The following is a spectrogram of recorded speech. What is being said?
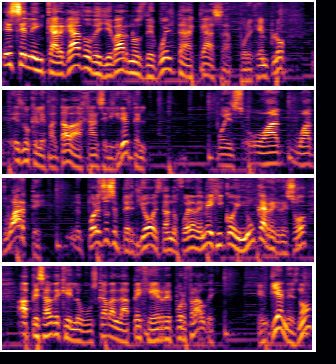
Es el encargado de llevarnos de vuelta a casa, por ejemplo, es lo que le faltaba a Hansel y Gretel. Pues, o a, o a Duarte. Por eso se perdió estando fuera de México y nunca regresó, a pesar de que lo buscaba la PGR por fraude. ¿Entiendes, no?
